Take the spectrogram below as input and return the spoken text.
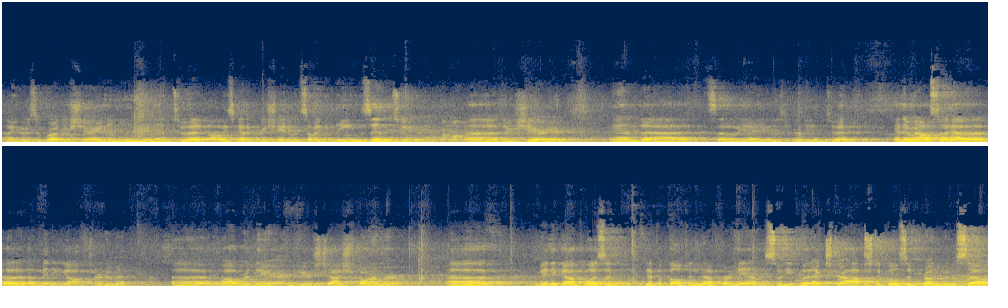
Uh, here's a brother sharing and leaning into it. Always got to appreciate it when somebody leans into uh, their sharing. And uh, so, yeah, he was really into it. And then we also have a, a, a mini golf tournament uh, while we're there. And here's Josh Farmer. Uh, mini golf wasn't difficult enough for him, so he put extra obstacles in front of himself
